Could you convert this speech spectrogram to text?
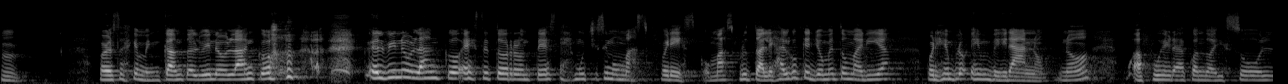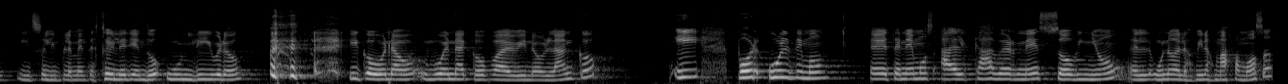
mm. Por eso es que me encanta el vino blanco. el vino blanco, este torrontés, es muchísimo más fresco, más frutal. Es algo que yo me tomaría, por ejemplo, en verano, ¿no? Afuera, cuando hay sol y simplemente estoy leyendo un libro y con una buena copa de vino blanco. Y por último, eh, tenemos al Cabernet Sauvignon, uno de los vinos más famosos.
